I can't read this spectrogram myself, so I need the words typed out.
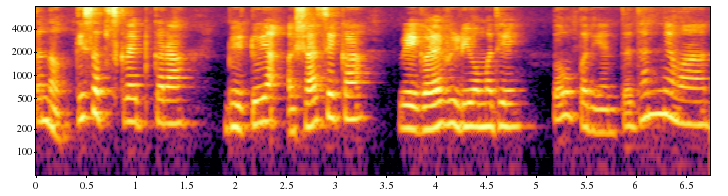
तर नक्की सबस्क्राईब करा. भेटूया अशाच एका वेगळ्या व्हिडिओमध्ये. तोपर्यंत धन्यवाद.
